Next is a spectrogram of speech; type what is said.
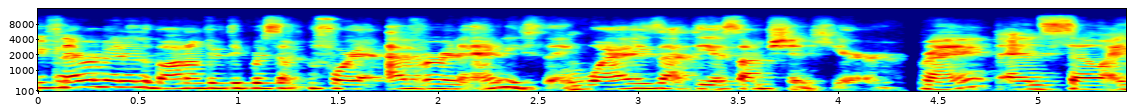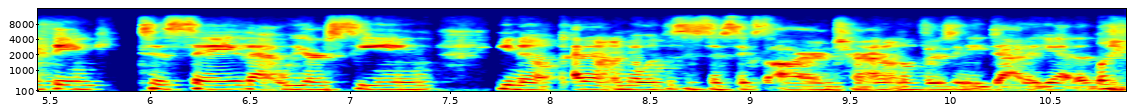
You've never been in the bottom 50% before ever in anything. Why is that the assumption here? Right. And so I think to say that we are seeing, you know, I don't know what the statistics are in turn. I don't know if there's any data yet. Like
